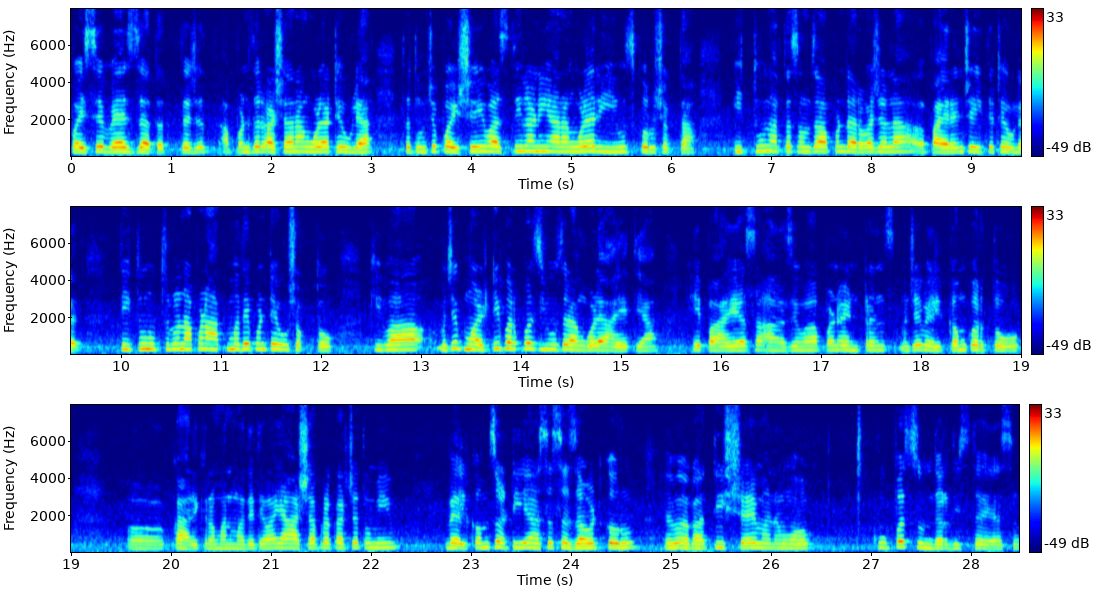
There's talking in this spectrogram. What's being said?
पैसे वेस्ट जातात. त्याच्यात आपण जर अशा रांगोळ्या ठेवल्या तर तुमचे पैसेही वाचतील आणि या रांगोळ्या रियूज करू शकता. इथून आता समजा आपण दरवाजाला पायऱ्यांच्या इथे ठेवल्यात तिथून उचलून आपण आतमध्ये पण ठेवू शकतो. किंवा म्हणजे मल्टीपर्पज यूज रांगोळ्या आहेत या. हे पाहे असं जेव्हा आपण एंट्रन्स म्हणजे वेलकम करतो कार्यक्रमांमध्ये तेव्हा या अशा प्रकारच्या तुम्ही वेलकमसाठी असं सजावट करून हे बघा अतिशय मनमोहक खूपच सुंदर दिसतं आहे असं.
